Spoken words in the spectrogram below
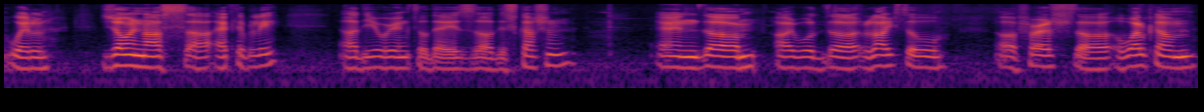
will join us uh, actively during today's uh, discussion. And um, I would uh, like to uh, first welcome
